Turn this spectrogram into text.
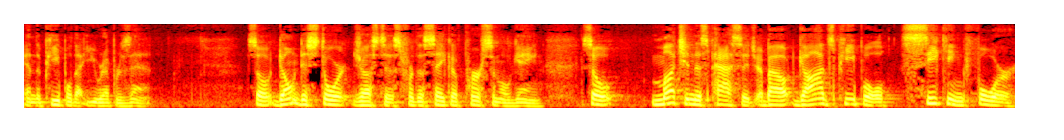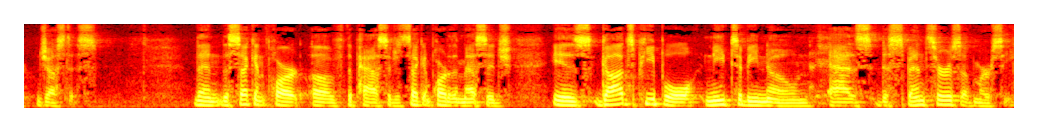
and the people that you represent. So don't distort justice for the sake of personal gain. So much in this passage about God's people seeking for justice then the second part of the passage, the second part of the message, is God's people need to be known as dispensers of mercy,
